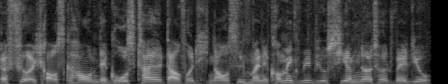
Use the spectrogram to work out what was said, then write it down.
äh, für euch rausgehauen. Der Großteil, darauf wollte ich hinaus, sind meine Comic-Reviews hier im Nerdhurt Radio.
